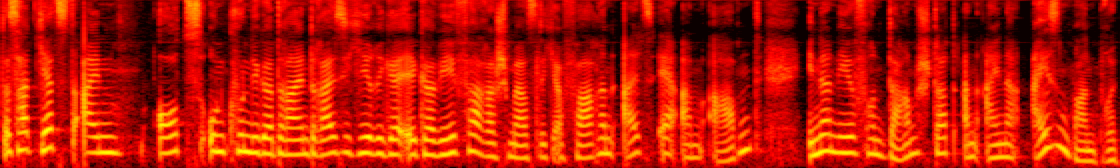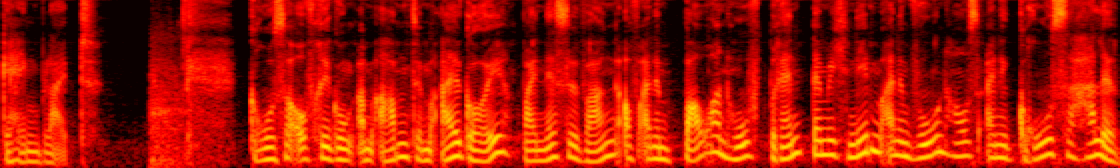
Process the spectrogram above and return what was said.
Das hat jetzt ein ortsunkundiger 33-jähriger Lkw-Fahrer schmerzlich erfahren, als er am Abend in der Nähe von Darmstadt an einer Eisenbahnbrücke hängen bleibt. Große Aufregung am Abend im Allgäu bei Nesselwang. Auf einem Bauernhof brennt nämlich neben einem Wohnhaus eine große Halle.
